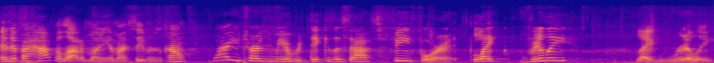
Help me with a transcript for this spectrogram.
And if I have a lot of money in my savings account, why are you charging me a ridiculous ass fee for it? Like really? Like really?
